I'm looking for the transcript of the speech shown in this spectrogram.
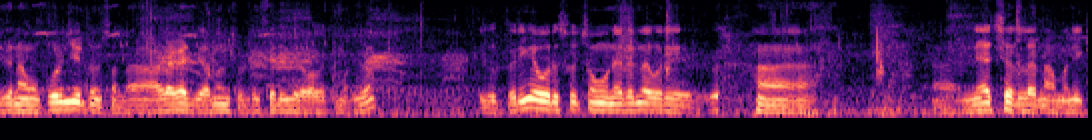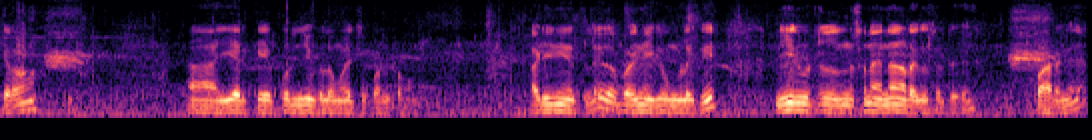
இது நம்ம புரிஞ்சுட்டோம் சொன்னால் அழகாக ஜமன்னு சொல்லிட்டு செடிகளை வளர்க்க முடியும். இது பெரிய ஒரு சுச்சம் நிறைந்த ஒரு நேச்சரில் நாம் நிற்கிறோம் இயற்கையை புரிஞ்சுக்கொள்ள முயற்சி பண்ணுறோம் அடிநீரத்தில் இப்போ இன்றைக்கி உங்களுக்கு நீர் விட்டல் இருந்துச்சுன்னா என்ன நடக்கும் சொல்லிட்டு பாருங்கள்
